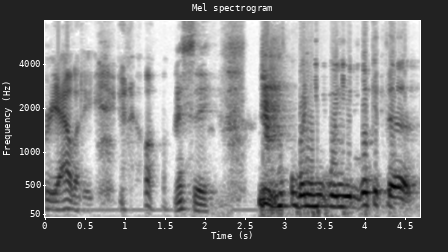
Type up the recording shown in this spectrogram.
reality. You know, I see. when you when you look at the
